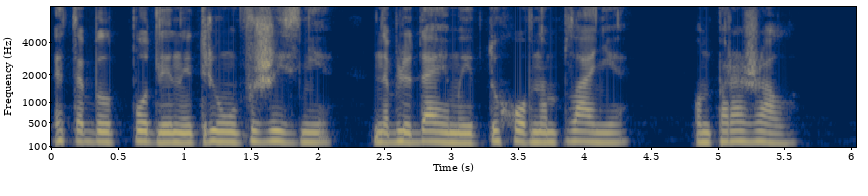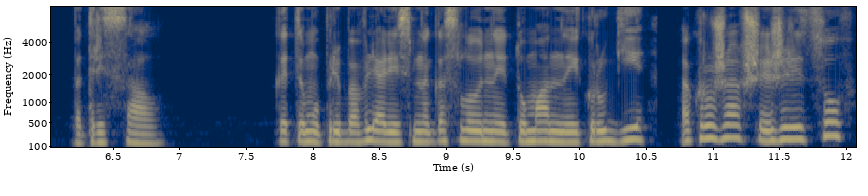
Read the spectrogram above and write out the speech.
Это был подлинный триумф жизни, наблюдаемый в духовном плане. Он поражал, потрясал. К этому прибавлялись многослойные туманные круги, окружавшие жрецов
